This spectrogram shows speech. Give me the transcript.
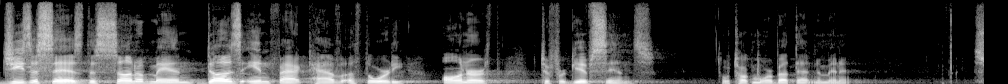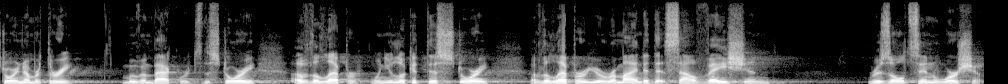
Jesus says the Son of Man does, in fact, have authority on earth to forgive sins. We'll talk more about that in a minute. Story number three, moving backwards, the story of the leper. When you look at this story of the leper, you're reminded that salvation results in worship.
